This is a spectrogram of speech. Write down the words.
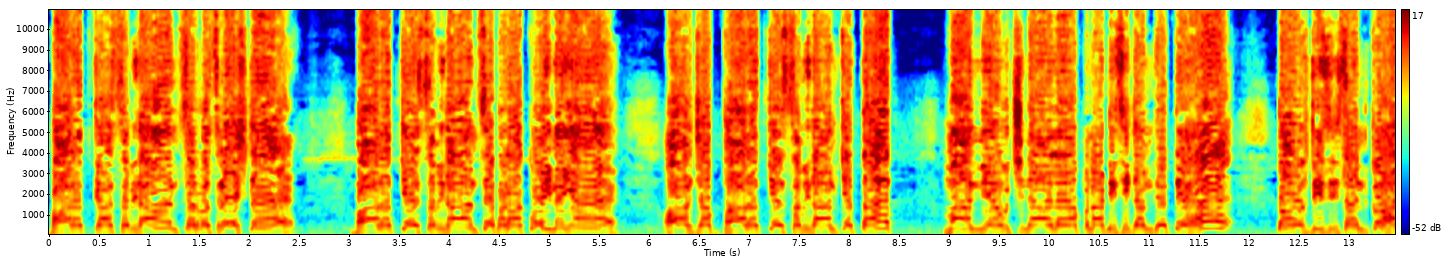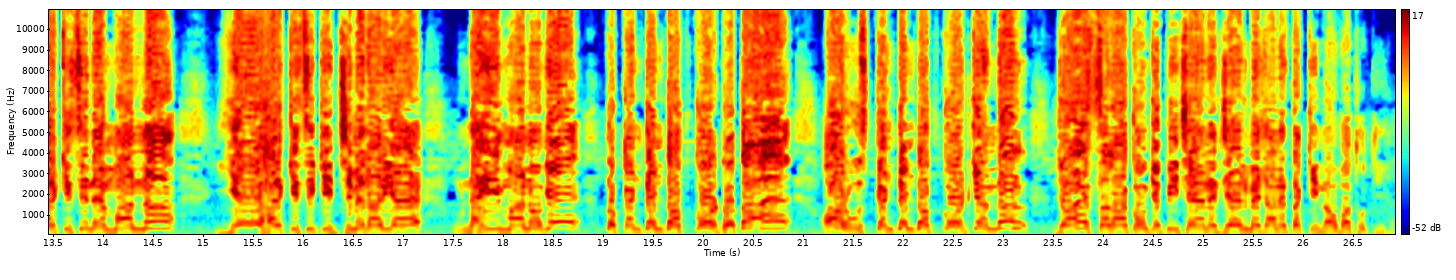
भारत का संविधान सर्वश्रेष्ठ है। भारत के संविधान से बड़ा कोई नहीं है। और जब भारत के संविधान के तहत माननीय उच्च न्यायालय अपना डिसीज़न देते हैं तो उस डिसीज़न को हर किसी ने मानना, ये हर किसी की ज़िम्मेदारी है। नहीं मानोगे तो कंटेम्प्ट ऑफ़ कोर्ट होता है। और उस कंटेम्प्ट ऑफ़ कोर्ट के अंदर जो है सलाखों के पीछे यानी जेल में जाने तक की नौबत होती है।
